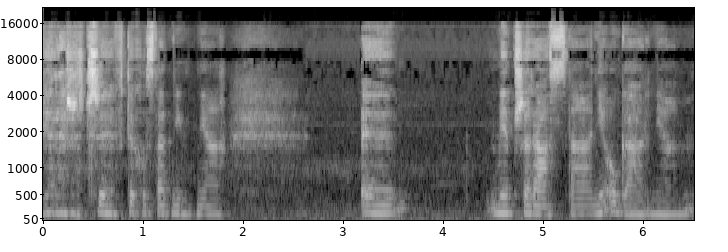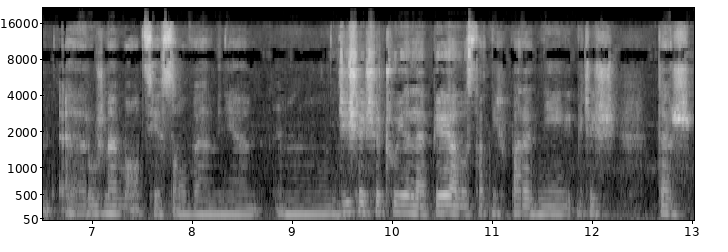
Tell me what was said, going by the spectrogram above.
wiele rzeczy w tych ostatnich dniach mnie przerasta, nie ogarniam, różne emocje są we mnie. Mm, dzisiaj się czuję lepiej, ale ostatnich parę dni gdzieś też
